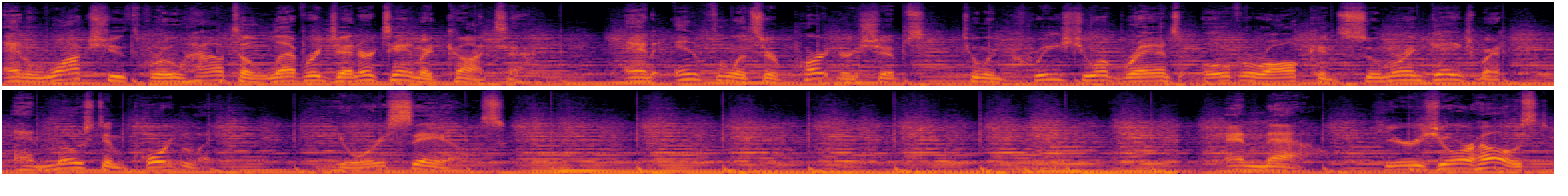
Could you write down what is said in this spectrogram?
and walks you through how to leverage entertainment content and influencer partnerships to increase your brand's overall consumer engagement and most importantly, your sales. And now, here's your host,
